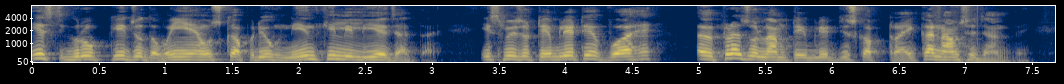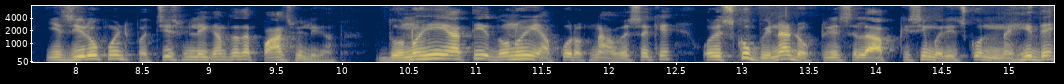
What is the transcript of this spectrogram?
इस ग्रुप की जो दवाइयाँ हैं, उसका प्रयोग नींद के लिए लिया जाता है। इसमें जो टेबलेट है, वह है अल्प्राजोलाम टेबलेट, जिसको आप ट्राइका नाम से जानते हैं। ये 0.25 मिलीग्राम तथा 5 मिलीग्राम, दोनों ही आती है, दोनों ही आपको रखना आवश्यक है और इसको बिना डॉक्टरी सलाह आप किसी मरीज़ को नहीं दें,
